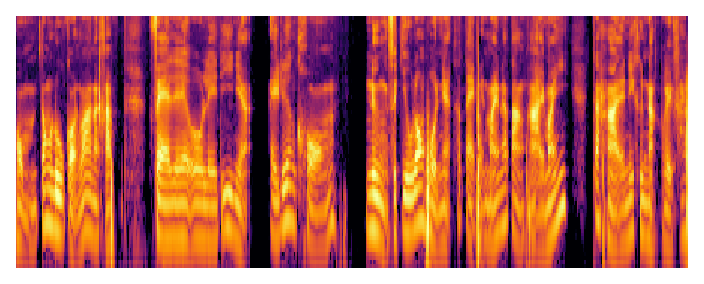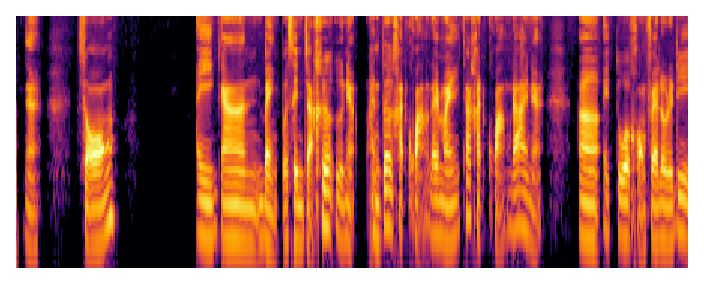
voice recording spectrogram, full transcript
ผมต้องรู้ก่อนว่านะครับแฟร์เรโอเลดี้เนี่ยไอเรื่องของหนึ่งสกิลล่องหนเนี่ยถ้าแตะแผ่นไม้หน้าต่างหายไหมถ้าหายอันนี้คือหนักเลยครับนะสองไอการแบ่งเปอร์เซ็นต์จากเครื่องอื่นเนี่ยฮันเตอร์ขัดขวางได้ไหม ถ้าขัดขวางได้เนี่ยเอ่อไอตัวของแฟร์เรโอเลดี้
